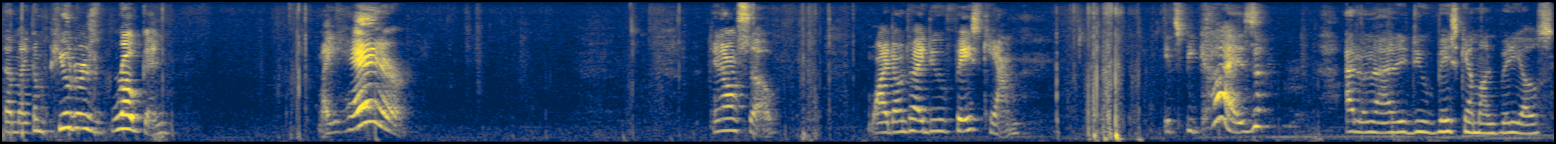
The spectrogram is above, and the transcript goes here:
that my computer is broken. My hair. And also, why don't I do face cam? It's because I don't know how to do face cam on videos.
